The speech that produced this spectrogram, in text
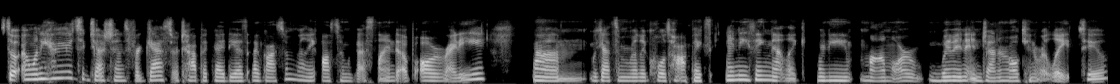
So, I want to hear your suggestions for guests or topic ideas. I've got some really awesome guests lined up already. Um, we got some really cool topics, anything that like any mom or women in general can relate to.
